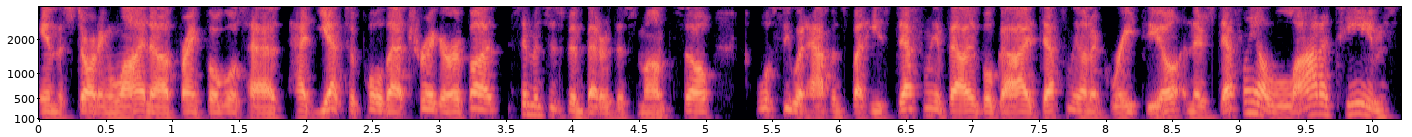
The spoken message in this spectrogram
in the starting lineup. Frank Vogel's had had yet to pull that trigger, but Simmons has been better this month, so we'll see what happens. But he's definitely a valuable guy, definitely on a great deal, and there's definitely a lot of teams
